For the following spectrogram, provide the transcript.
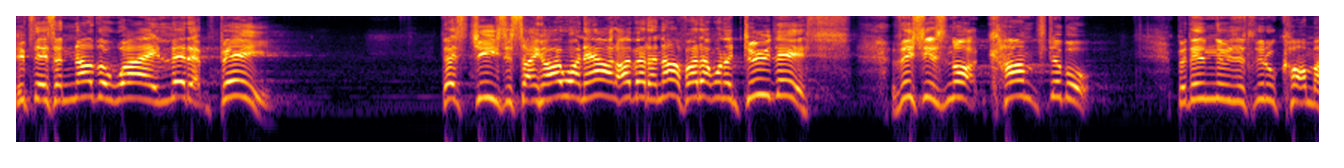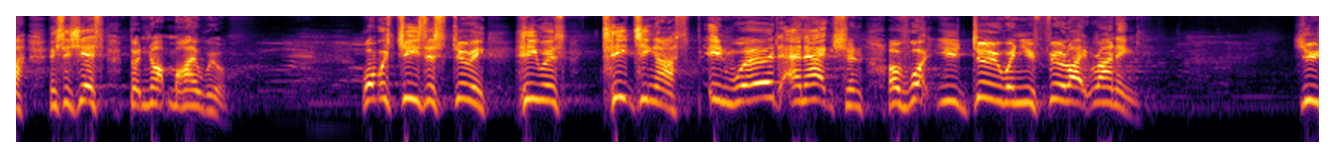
if there's another way, let it be. That's Jesus saying, I want out. I've had enough. I don't want to do this. This is not comfortable. But then there's this little comma. He says, Yes, but not my will. What was Jesus doing? He was teaching us in word and action of what you do when you feel like running. You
